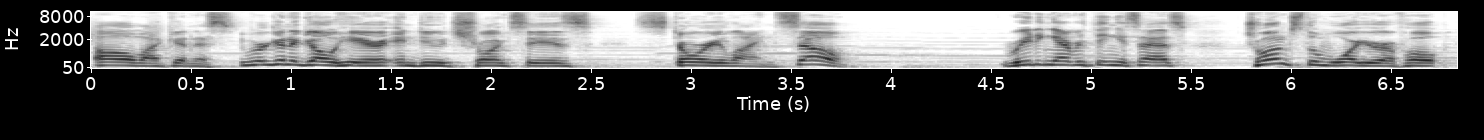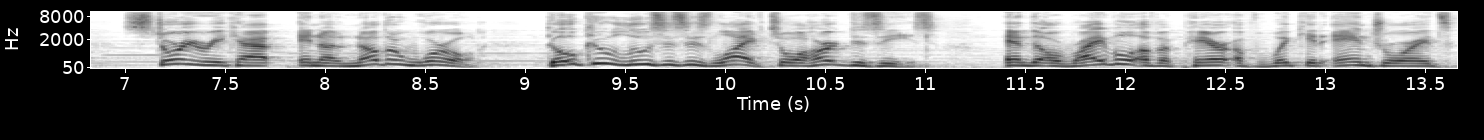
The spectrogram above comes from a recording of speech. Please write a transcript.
Oh my goodness. We're gonna go here and do Trunks' storyline. So, reading everything it says, Trunks the Warrior of Hope, story recap, in another world, Goku loses his life to a heart disease, and the arrival of a pair of wicked androids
